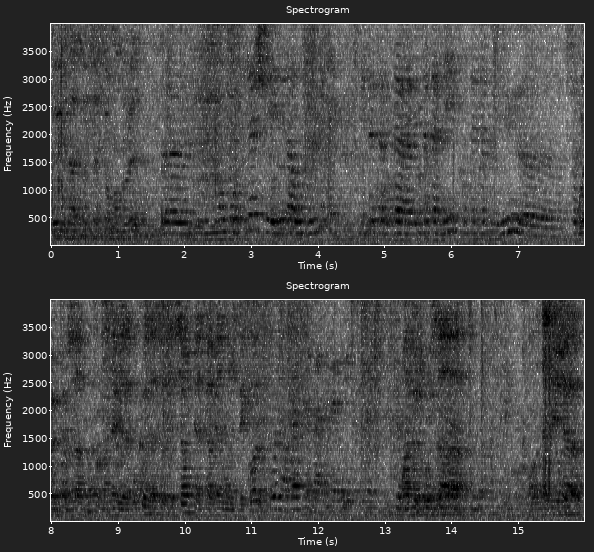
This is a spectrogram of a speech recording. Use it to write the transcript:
C'est une association mandolaise euh, Son siège est à Oulu. Et euh, cette, année, ils sont intervenus euh, sur Oui, mais ça, il y a beaucoup d'associations qui interviennent dans les écoles. En fait. Moi, je trouve ça. On a déjà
